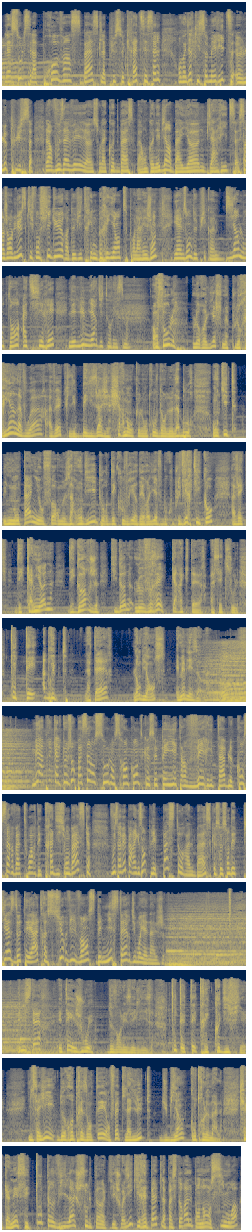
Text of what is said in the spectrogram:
La Soule, c'est la province basque la plus secrète. C'est celle, on va dire, qui se mérite euh, le plus. Alors, vous avez euh, sur la côte basque, bah, on connaît bien Bayonne, Biarritz, Saint-Jean-de-Luz, qui font figure de vitrines brillantes pour la région. Et elles ont depuis quand même bien longtemps attiré les lumières du tourisme. En Soule, le relief n'a plus rien à voir avec les paysages charmants que l'on trouve dans le Labour. On quitte une montagne aux formes arrondies pour découvrir des reliefs beaucoup plus verticaux avec des canyons, des gorges qui donnent le vrai caractère à cette Soule. Tout est abrupt. La terre, l'ambiance et même les hommes. Mais après quelques jours passés en Soule, on se rend compte que ce pays est un véritable conservatoire des traditions basques. Vous avez par exemple les pastorales basques. Ce sont des pièces de théâtre survivances des mystères du Moyen Âge. Les mystères étaient joués devant les églises. Tout était très codifié. Il s'agit de représenter en fait la lutte du bien contre le mal. Chaque année, c'est tout un village soultain qui est choisi, qui répète la pastorale pendant six mois.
